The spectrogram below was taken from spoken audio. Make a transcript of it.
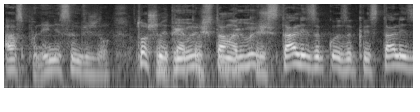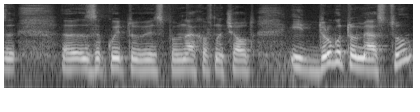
Аз поне не съм виждал. Точно е така, станат попиваш. кристали, за, за кристали, за, за които ви споменах в началото. И другото място,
